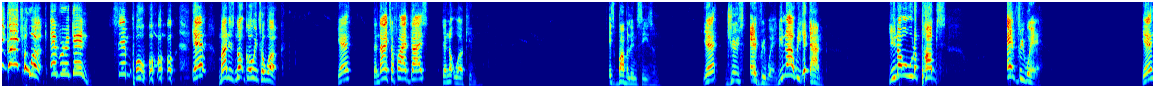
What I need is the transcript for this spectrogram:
ain't going to work ever again. Simple. yeah, man is not going to work. Yeah, the nine to five guys, they're not working. It's bubbling season. Yeah, juice everywhere. You know how we get down. You know all the pubs everywhere. Yeah,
